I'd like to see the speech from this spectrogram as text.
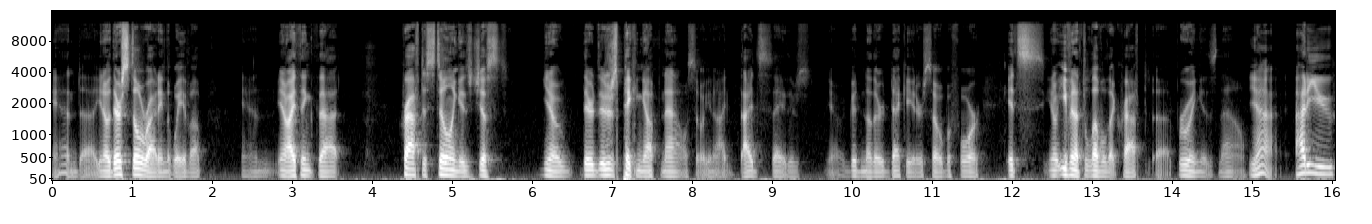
and uh, you know they're still riding the wave up. And you know, I think that craft distilling is just you know they're they're just picking up now. So you know, I, I'd say there's you know a good another decade or so before it's you know even at the level that craft uh, brewing is now. Yeah. How do you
